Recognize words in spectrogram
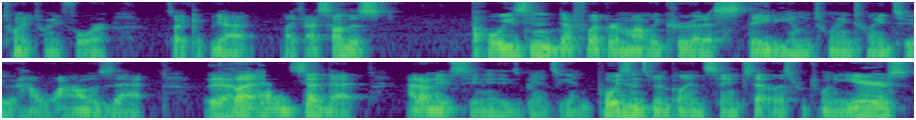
2024. It's like, yeah, like I saw this Poison, Def Leppard, and Motley Crue at a stadium 2022. How wild is that? Yeah. But having said that, I don't need to see any of these bands again. Poison's been playing the same set list for 20 years.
